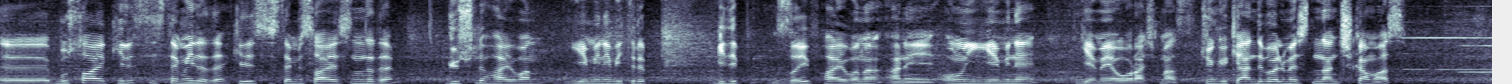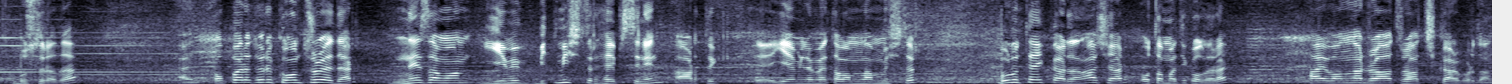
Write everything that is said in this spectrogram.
eee, bu sayı kilit sistemiyle de kilit sistemi sayesinde de güçlü hayvan yemini bitirip gidip zayıf hayvanı hani onun yemini yemeye uğraşmaz. Çünkü kendi bölmesinden çıkamaz bu sırada. Yani operatörü kontrol eder. Ne zaman yemi bitmiştir hepsinin artık e, yemleme tamamlanmıştır. Bunu tekrardan açar otomatik olarak. Hayvanlar rahat rahat çıkar buradan.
